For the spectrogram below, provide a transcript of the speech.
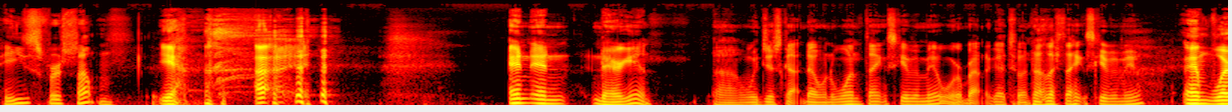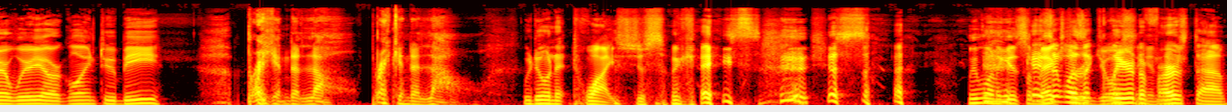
he's for something. Yeah. I- I- and and there again, uh, we just got done with one Thanksgiving meal. We're about to go to another Thanksgiving meal. And where we are going to be breaking the law, breaking the law. We're doing it twice, just in case. just We want to get some extra it wasn't clear the first time.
